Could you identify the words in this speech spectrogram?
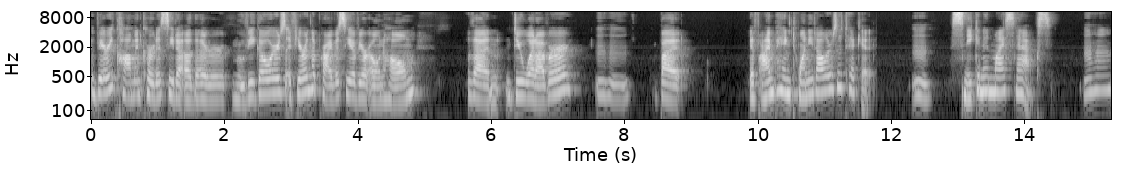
very common courtesy to other moviegoers. If you're in the privacy of your own home, then do whatever. Mm-hmm. But if I'm paying $20 a ticket, Mm. sneaking in my snacks, Mm-hmm.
